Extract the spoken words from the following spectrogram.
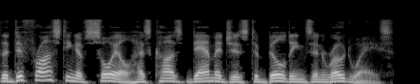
The defrosting of soil has caused damages to buildings and roadways.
